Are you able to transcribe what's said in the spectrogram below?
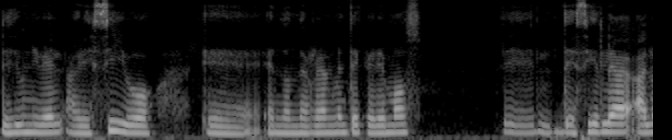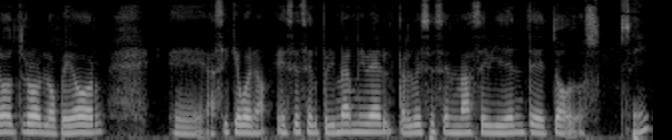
desde un nivel agresivo, eh, en donde realmente queremos eh, decirle al otro lo peor. así que bueno, ese es el primer nivel, tal vez es el más evidente de todos. ¿sí?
